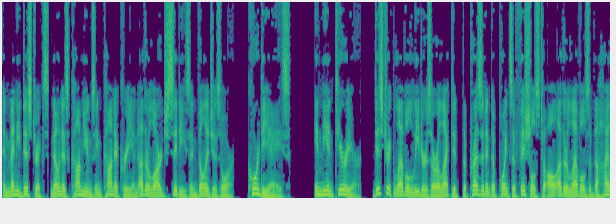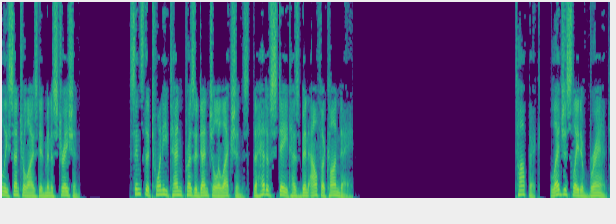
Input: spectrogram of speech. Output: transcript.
and many districts known as communes in Conakry and other large cities and villages or «quartiers» in the interior. District-level leaders are elected, the president appoints officials to all other levels of the highly centralized administration. Since the 2010 presidential elections, the head of state has been Alpha Condé. Legislative branch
